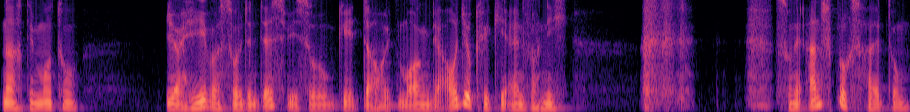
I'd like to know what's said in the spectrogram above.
nach dem Motto, ja hey, was soll denn das? Wieso geht da heute Morgen der Audio-Quickie einfach nicht? so eine Anspruchshaltung.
